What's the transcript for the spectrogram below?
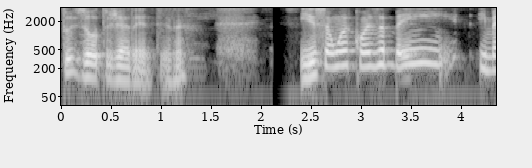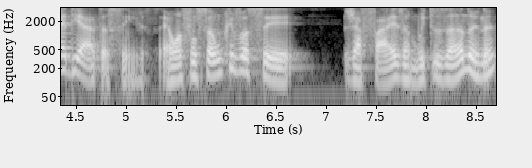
dos outros gerentes, né? E isso é uma coisa bem imediata, assim. É uma função que você já faz há muitos anos, né?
